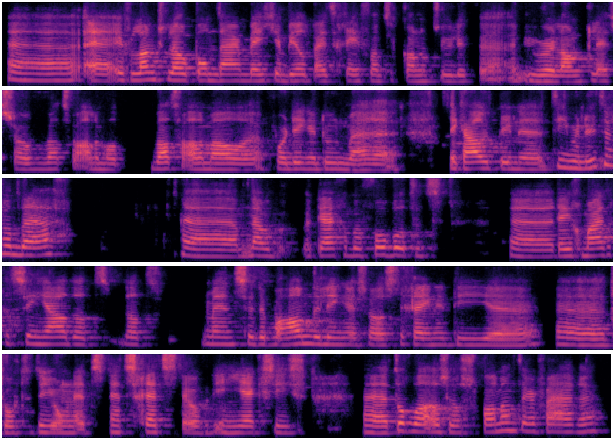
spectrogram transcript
even langslopen om daar een beetje een beeld bij te geven. Want ik kan natuurlijk uh, een uur lang kletsen over wat we allemaal, wat we allemaal uh, voor dingen doen. Maar ik hou het binnen 10 minuten vandaag. nou, we krijgen bijvoorbeeld het, regelmatig het signaal dat, dat mensen de behandelingen, zoals degene die dokter De Jong net, net schetste over de injecties, toch wel als heel spannend ervaren.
